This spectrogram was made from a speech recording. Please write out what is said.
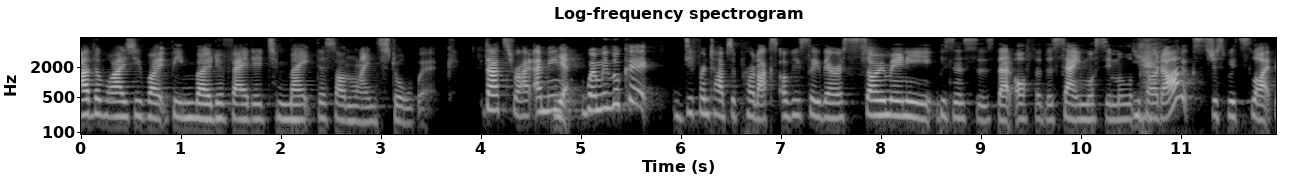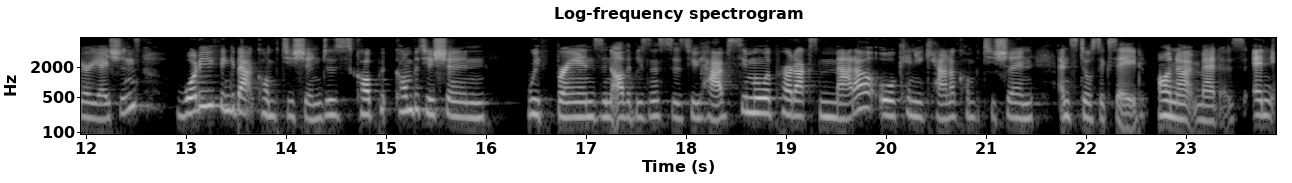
Otherwise, you won't be motivated to make this online store work. That's right. I mean, yeah. when we look at different types of products. Obviously, there are so many businesses that offer the same or similar yeah. products, just with slight variations. What do you think about competition? Does comp- competition with brands and other businesses who have similar products matter or can you counter competition and still succeed? Oh no, it matters. And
